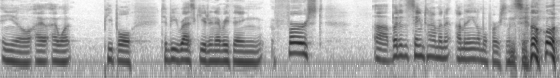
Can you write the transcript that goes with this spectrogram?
and you know, I, I want people to be rescued and everything first. Uh, but at the same time, I'm an, I'm an animal person, so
